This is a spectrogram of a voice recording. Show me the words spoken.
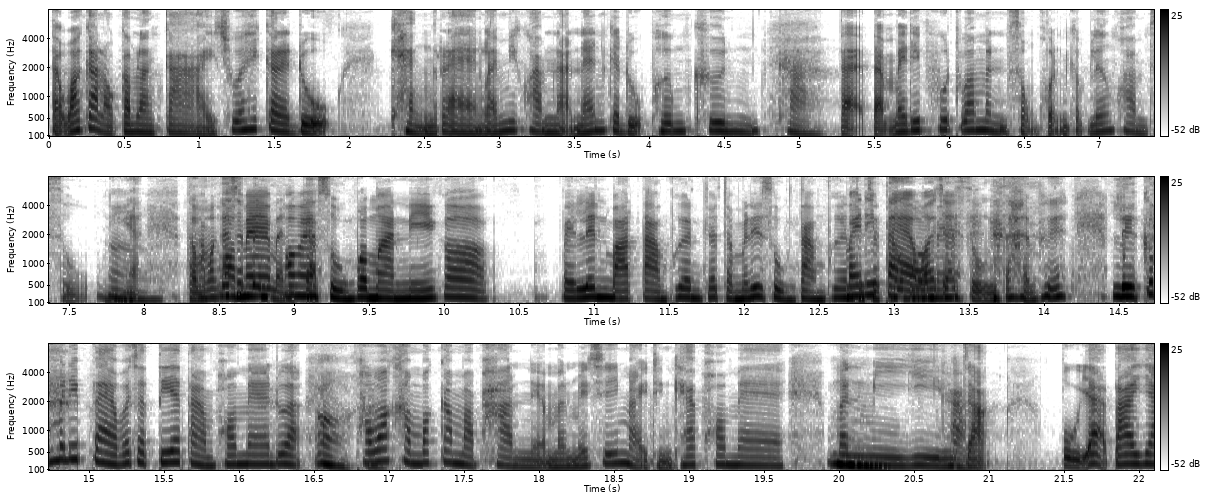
แต่ว่าการออกกำลังกายช่วยให้กระดูกแข็งแรงและมีความหนาแน่นกระดูกเพิ่มขึ้น แต่แต่ไม่ได้พูดว่ามันส่งผลกับเรื่องความสูงเนี่ยแต่มันก็จะเป็นเหมือนกับสูงประมาณนี้ก็ ไปเล่นบาสตามเพื่อนก็จะไม่ได้สูงตามเพื่อน ไม่ได้แปลว่าจะสูงตามเพื่อน หรือก็ไม่ได้แปลว่าจะเตี้ยตามพ่อแม่ด้วย เพราะว่าคำว่ากรรมพันธุ์เนี่ยมันไม่ใช่หมายถึงแค่พ่อแม่ มันมียีนจากปู่ย่าตาย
